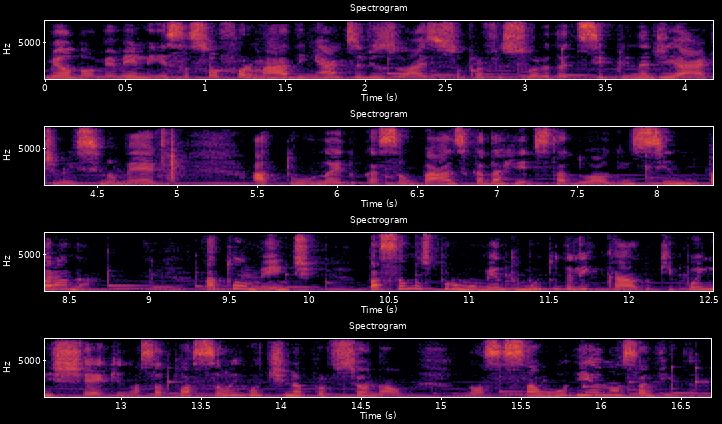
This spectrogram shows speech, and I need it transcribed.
Meu nome é Melissa, sou formada em artes visuais e sou professora da disciplina de arte no ensino médio. Atuo na educação básica da rede estadual de ensino do Paraná. Atualmente, passamos por um momento muito delicado que põe em xeque nossa atuação e rotina profissional, nossa saúde e a nossa vida.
